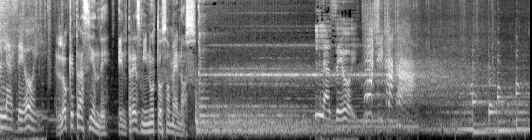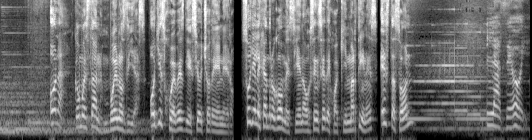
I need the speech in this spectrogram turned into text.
Las de hoy. Lo que trasciende en tres minutos o menos. Las de hoy. Hola, ¿cómo están? Buenos días. Hoy es jueves 18 de enero. Soy Alejandro Gómez y en ausencia de Joaquín Martínez, estas son... Las de hoy.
